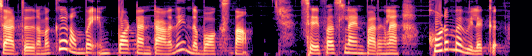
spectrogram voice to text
ஸோ அடுத்தது நமக்கு ரொம்ப இம்பார்ட்டண்ட்டானது இந்த பாக்ஸ் தான். சரி ஃபஸ்ட் லைன் பாருங்களேன். குடும்ப விளக்கு.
